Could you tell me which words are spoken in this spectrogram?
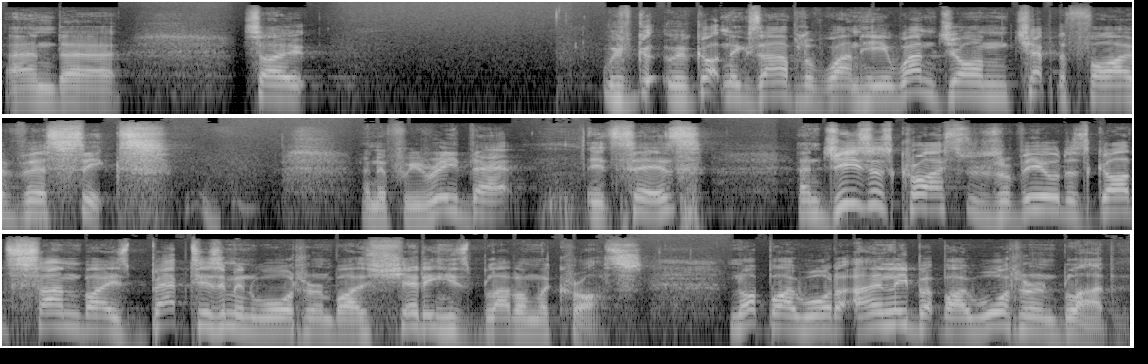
And uh, so we've got, we've got an example of one here 1 John chapter 5, verse 6. And if we read that, it says, And Jesus Christ was revealed as God's Son by his baptism in water and by shedding his blood on the cross. Not by water only, but by water and blood.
